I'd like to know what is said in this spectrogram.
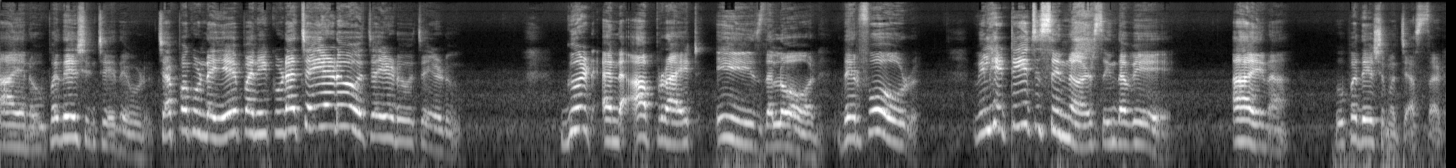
ఆయన ఉపదేశించే దేవుడు. చెప్పకుండా ఏ పని కూడా చేయడు చేయడు చేయడు good and upright is the Lord. Therefore will he teach sinners in the way ఆయన ఉపదేశము చేస్తాడు.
